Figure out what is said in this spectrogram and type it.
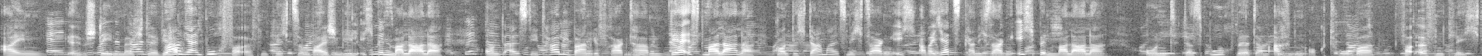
einstehen möchte. Wir haben ja ein Buch veröffentlicht zum Beispiel, Ich bin Malala. Und als die Taliban gefragt haben, wer ist Malala, konnte ich damals nicht sagen ich, aber jetzt kann ich sagen, ich bin Malala und das Buch wird am 8. Oktober veröffentlicht.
